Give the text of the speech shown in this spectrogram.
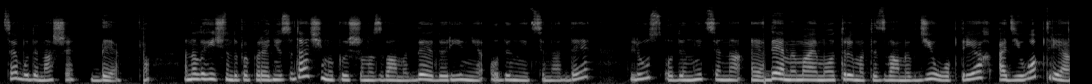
Це буде наше D. Аналогічно до попередньої задачі ми пишемо з вами D дорівнює 1 на D плюс 1 на F. D ми маємо отримати з вами в діоптріях, а діоптрія,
